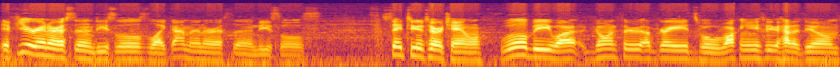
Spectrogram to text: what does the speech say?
if you're interested in diesels, like I'm interested in diesels, stay tuned to our channel. We'll be going through upgrades. We'll be walking you through how to do them.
